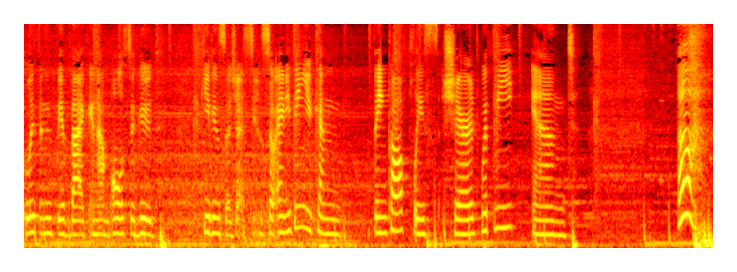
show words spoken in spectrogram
listen feedback. And I'm also good giving suggestions. So anything you can think of, please share it with me. And ah,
